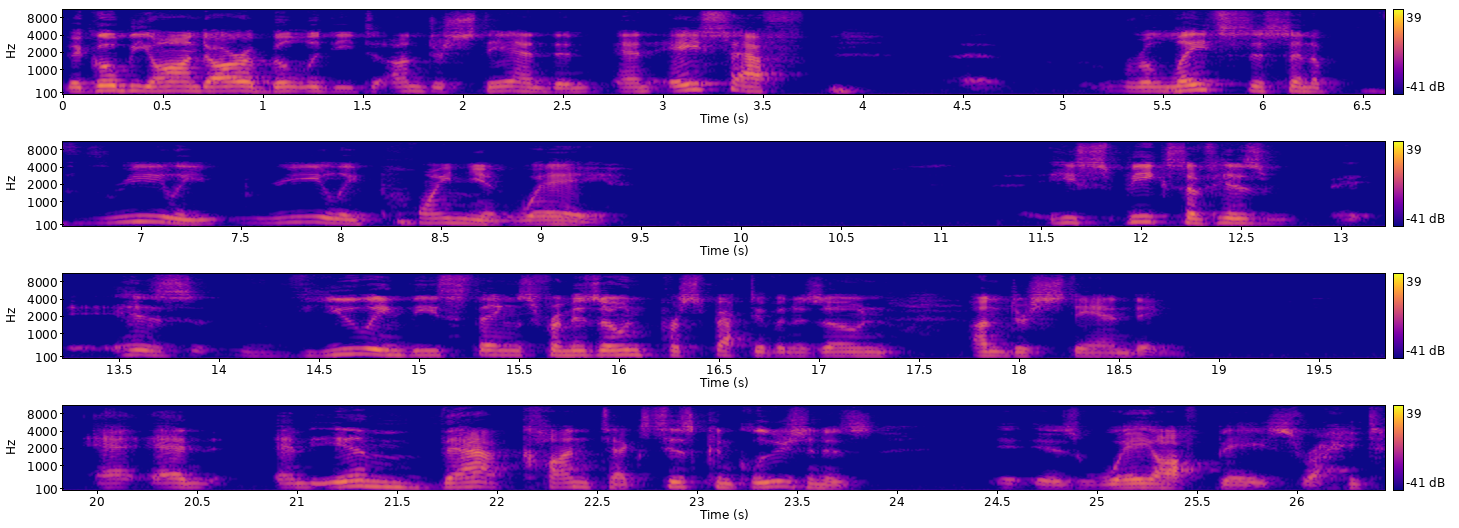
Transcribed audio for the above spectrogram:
that go beyond our ability to understand. And, and Asaph uh, relates this in a really, really poignant way. He speaks of his, his viewing these things from his own perspective and his own understanding. And, and, and in that context, his conclusion is, is way off base, right?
